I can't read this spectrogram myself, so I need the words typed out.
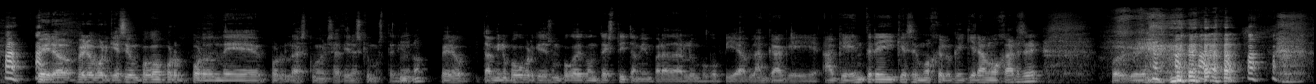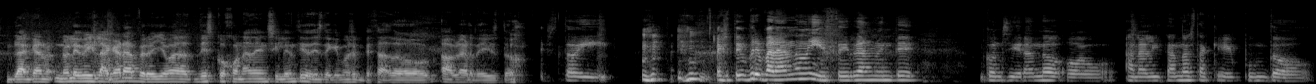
pero, pero porque sé un poco por, por dónde, por las conversaciones que hemos tenido, ¿no? Pero también un poco porque es un poco de contexto y también para darle un poco pie a Blanca que, a que entre y que se moje lo que quiera mojarse. Porque Blanca no, le veis la cara, pero lleva descojonada en silencio desde que hemos empezado a hablar de esto. Estoy, estoy preparándome y estoy realmente considerando o analizando hasta qué punto...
